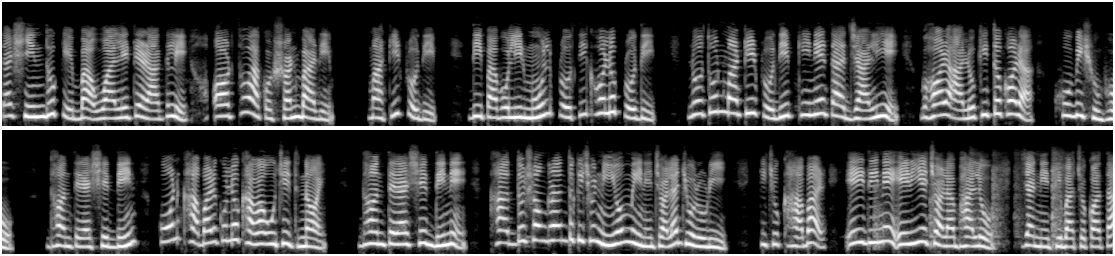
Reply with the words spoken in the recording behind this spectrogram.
তার সিন্ধুকে বা ওয়ালেটে রাখলে অর্থ আকর্ষণ বাড়ে। মাটির প্রদীপ। দীপাবলির মূল প্রতীক হলো প্রদীপ। নতুন মাটির প্রদীপ কিনে তা জ্বালিয়ে ঘর আলোকিত করা খুবই শুভ। ধনতেরাসের দিন কোন খাবারগুলো খাওয়া উচিত নয়। ধনতেরাসের দিনে খাদ্য সংক্রান্ত কিছু নিয়ম মেনে চলা জরুরি। কিছু খাবার এই দিনে এড়িয়ে চলা ভালো, যা নেতিবাচকতা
